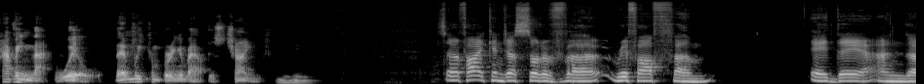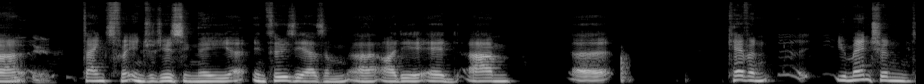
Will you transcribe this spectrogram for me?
having that will, then we can bring about this change. Mm-hmm. So, if I can just sort of uh, riff off um, Ed there, and uh, thanks for introducing the uh, enthusiasm uh, idea, Ed. Um, Kevin, you mentioned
